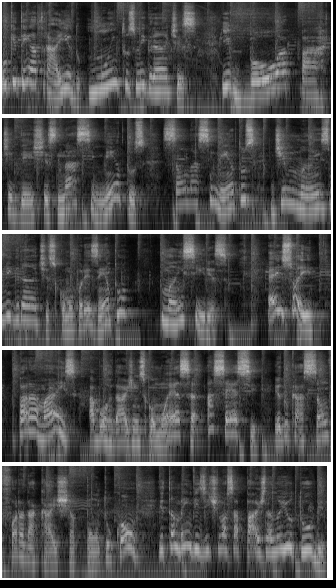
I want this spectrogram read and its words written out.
o que tem atraído muitos migrantes. E boa parte destes nascimentos são nascimentos de mães migrantes, como por exemplo, mães sírias. É isso aí. Para mais abordagens como essa, acesse educaçãoforadacaixa.com e também visite nossa página no YouTube,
